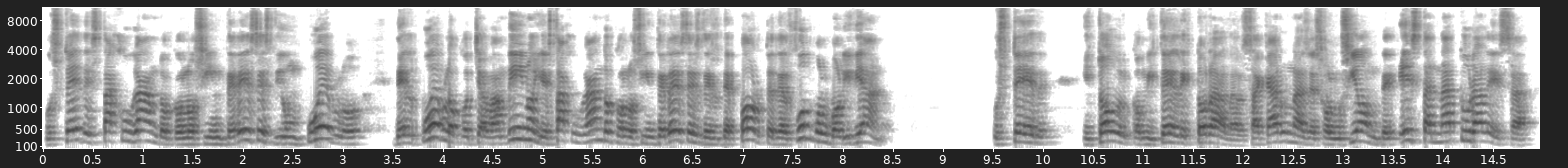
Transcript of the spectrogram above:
usted está jugando con los intereses de un pueblo del pueblo cochabambino y está jugando con los intereses del deporte, del fútbol boliviano. Usted y todo el comité electoral, al sacar una resolución de esta naturaleza,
